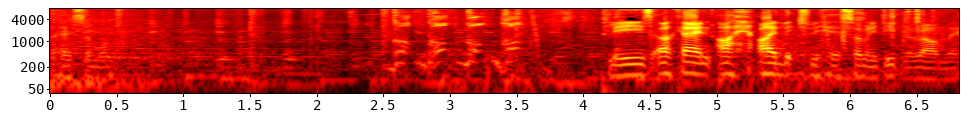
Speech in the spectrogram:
I hear someone. Please. Okay. I I literally hear so many people around me.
